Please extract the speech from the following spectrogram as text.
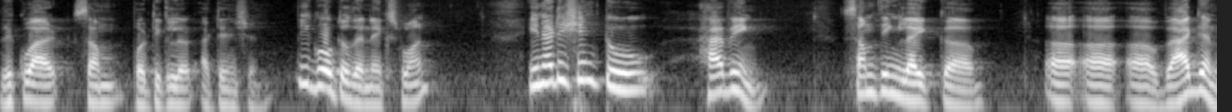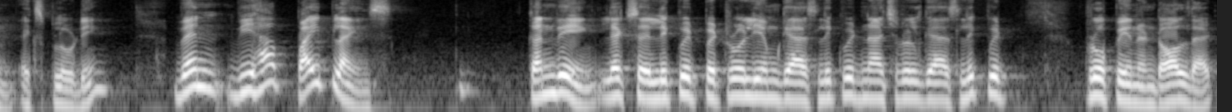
require some particular attention. We go to the next one. In addition to having something like a, a, a, a wagon exploding, when we have pipelines conveying let us say liquid petroleum gas, liquid natural gas, liquid propane and all that,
